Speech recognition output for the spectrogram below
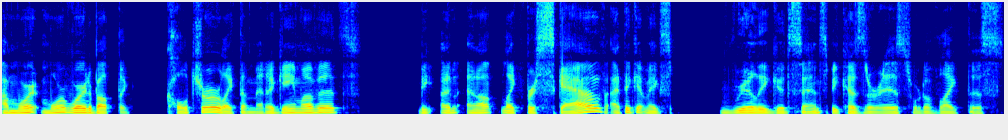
I'm more more worried about the culture, like the meta game of it. And, and I'll, like for scav, I think it makes really good sense because there is sort of like this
